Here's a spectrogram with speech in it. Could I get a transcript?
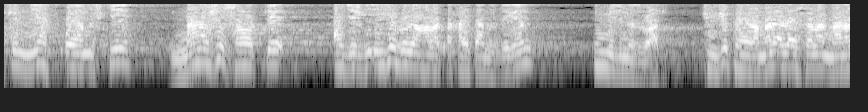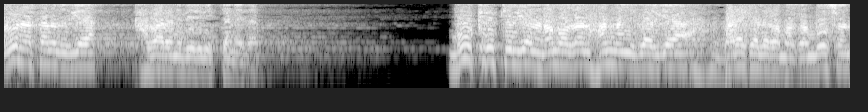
uchun niyat qo'yamizki mana shu soatga ajrga ega bo'lgan holatda qaytamiz degan umidimiz bor. Chunki payg'ambar alayhissalom mana bu narsani bizga xabarini berib aytgan edi. Bu kirib kelgan ramazon hammangizlarga barakali ramazon bo'lsin.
